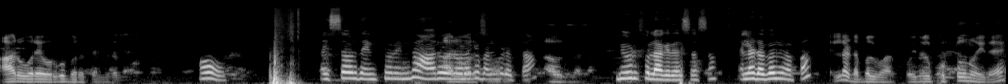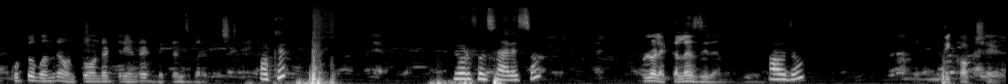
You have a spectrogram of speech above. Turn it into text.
ಆರೂವರೆವರೆಗೂ ಬರುತ್ತೆ ಮೇಡಮ್ ಓ ಐದು ಸಾವಿರದ ಎಂಟುನೂರಿಂದ ಆರೂವರೆ ಒಳಗೆ ಬಂದ್ಬಿಡುತ್ತಾ ಹೌದು ಮೇಡಮ್ ಬ್ಯೂಟಿಫುಲ್ ಆಗಿದೆ ಸರ್ ಸರ್. ಎಲ್ಲ ಡಬಲ್ ವಾಪ ಎಲ್ಲ ಡಬಲ್ ವಾರ್ಪ್ ಇದ್ರಲ್ಲಿ ಕುಟ್ಟೂನು ಇದೆ. ಕುಟ್ಟು ಬಂದ್ರೆ ಒಂದು two hundred three hundred difference ಬರುತ್ತೆ ಅಷ್ಟೇ. ಓಕೆ ಬ್ಯೂಟಿಫುಲ್ ಸ್ಯಾರೀಸು ಒಳ್ಳೊಳ್ಳೆ ಕಲರ್ಸ್ ಇದೆ ಹೌದು. ಪಿಕಾಕ್ ಶೇಡ್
